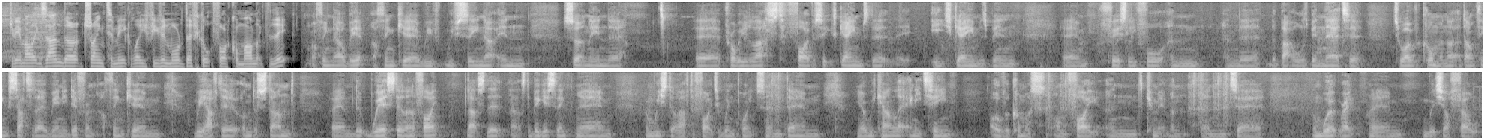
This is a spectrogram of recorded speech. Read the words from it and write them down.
Graham Alexander trying to make life even more difficult for Kilmarnock today. I think that'll be it. I think uh, we've we've seen that in certainly in the uh, probably last five or six games that each game has been um, fiercely fought and and the the battle has been there to to overcome. And I, don't think Saturday will be any different. I think um, we have to understand um, that we're still in a fight. That's the that's the biggest thing. And we still have to fight to win points. And um, you know we can't let any team overcome us on fight and commitment and uh, and work rate, um, which I felt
